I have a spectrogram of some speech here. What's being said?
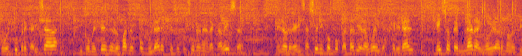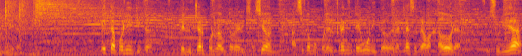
juventud precarizada y comités de los barrios populares que se pusieron a la cabeza en la organización y convocatoria de la huelga general que hizo temblar al gobierno de Piñera. Esta política de luchar por la autoorganización, así como por el frente único de la clase trabajadora y su unidad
